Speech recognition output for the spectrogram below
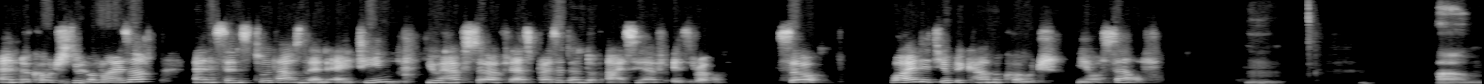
And a coach supervisor. And since 2018, you have served as president of ICF Israel. So, why did you become a coach yourself? Hmm. Um,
